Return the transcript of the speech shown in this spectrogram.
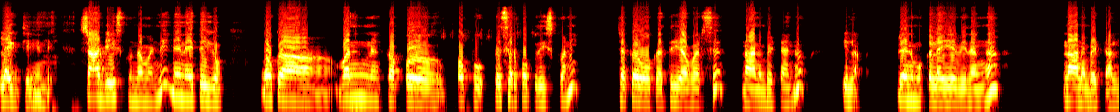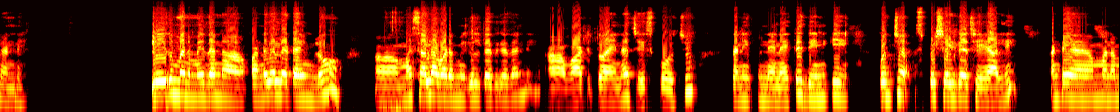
లైక్ చేయండి. స్టార్ట్ చేసుకుందామండి. నేనైతే ఇగో ఒక వన్ కప్ పప్పు పెసరపప్పు తీసుకొని చక్కగా ఒక త్రీ అవర్స్ నానబెట్టాను. ఇలా రెండు ముక్కలు అయ్యే విధంగా నానబెట్టాలండి. లేదు మనం ఏదన్నా పండగల టైంలో మసాలా వడ మిగులుతుంది కదండి. ఆ వాటితో అయినా చేసుకోవచ్చు. కానీ ఇప్పుడు నేనైతే దీనికి కొంచెం స్పెషల్గా చేయాలి. అంటే మనం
